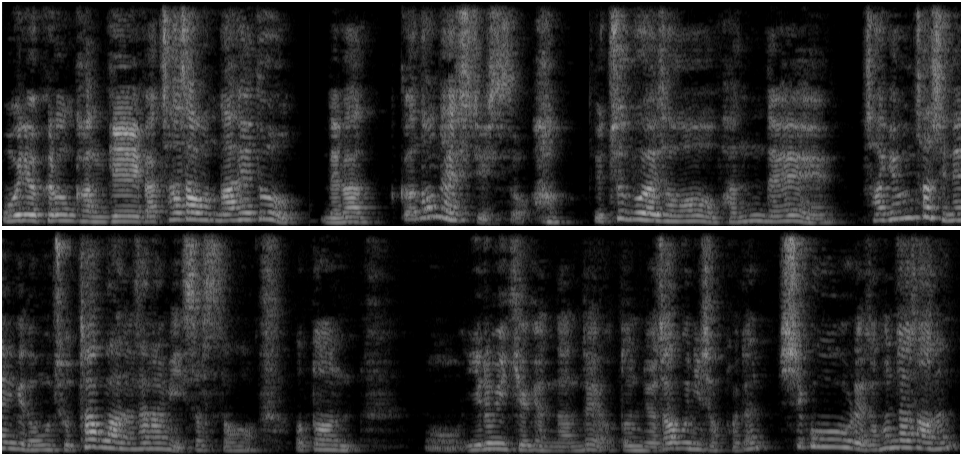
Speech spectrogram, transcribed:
오히려 그런 관계가 찾아온다 해도 내가 끊어낼 수 있어. 유튜브에서 봤는데 자기 혼자 지내는 게 너무 좋다고 하는 사람이 있었어. 어떤 어, 이름이 기억이 안 나는데 어떤 여자분이셨거든. 시골에서 혼자 사는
